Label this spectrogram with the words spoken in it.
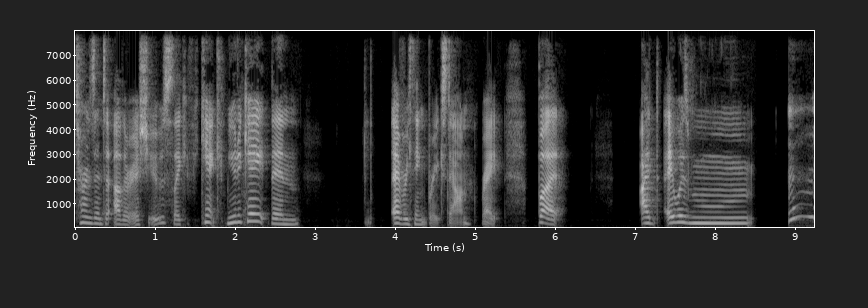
turns into other issues. Like if you can't communicate, then everything breaks down, right? But I it was mm, mm,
